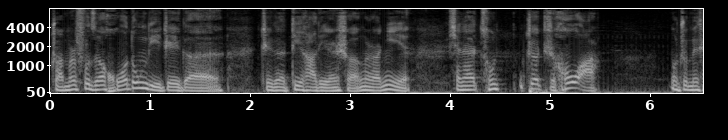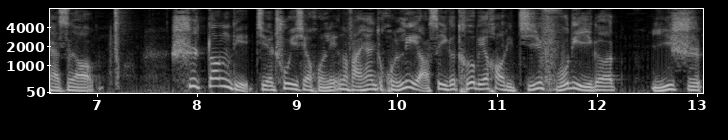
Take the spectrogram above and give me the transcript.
专门负责活动的这个这个底下的人说，我说你现在从这之后啊，我准备开始要适当的接触一些婚礼。我发现婚礼啊是一个特别好的积福的一个仪式。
